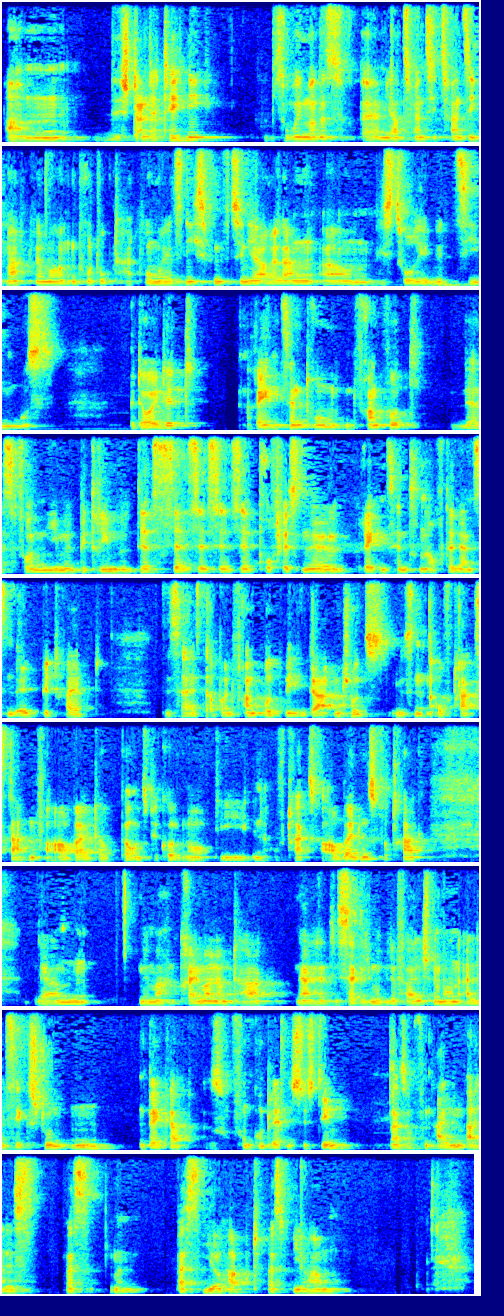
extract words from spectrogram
Ähm, Stand der Technik so wie man das äh, im Jahr 2020 macht, wenn man ein Produkt hat, wo man jetzt nicht 15 Jahre lang ähm, Historie mitziehen muss. Bedeutet, ein Rechenzentrum in Frankfurt, das von jemand betrieben wird, der sehr, sehr, sehr, sehr professionell Rechenzentren auf der ganzen Welt betreibt. Das heißt aber in Frankfurt wegen Datenschutz, wir sind ein Auftragsdatenverarbeiter, bei uns bekommt man auch die, den Auftragsverarbeitungsvertrag. Ähm, wir machen dreimal am Tag nein, das sage ich immer wieder falsch, wir machen alle sechs Stunden ein Backup vom kompletten System, also von allem alles, was man, was ihr habt, was wir haben,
